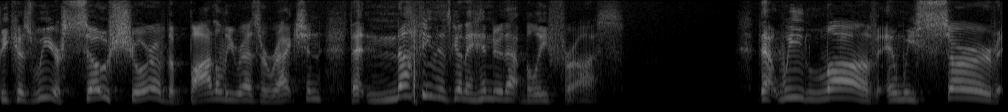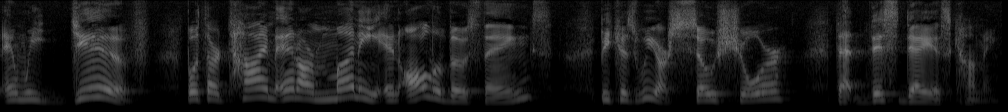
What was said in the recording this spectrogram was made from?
because we are so sure of the bodily resurrection that nothing is going to hinder that belief for us. That we love and we serve and we give both our time and our money in all of those things because we are so sure that this day is coming.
